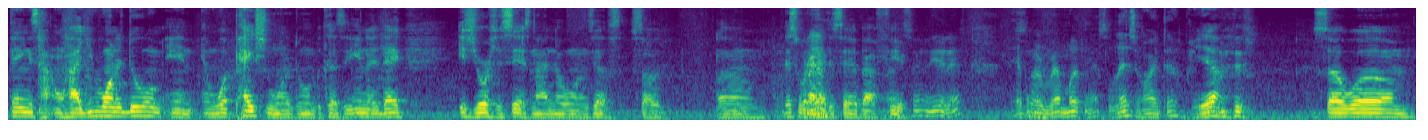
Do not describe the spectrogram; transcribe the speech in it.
things on how you want to do them and and what pace you want to do them. Because at the end of the day, it's your success, not no one's else. So. Um, that's what I have to say about fear. Yeah, that, that's what wrap up. That's a lesson right there. Yeah. So um,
